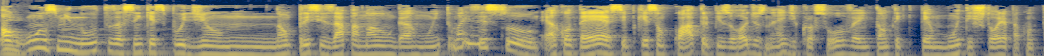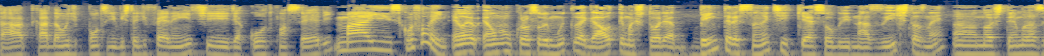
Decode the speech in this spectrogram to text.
alguns minutos assim que eles podiam não precisar pra não alongar muito, mas isso acontece porque são quatro episódios, né, de crossover, então tem que ter muita história pra contar, cada um de pontos de vista diferente de acordo com a série. Mas, como eu falei, é, é um crossover muito legal, tem uma história bem interessante que é sobre nazistas, né? Ah, nós temos as,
